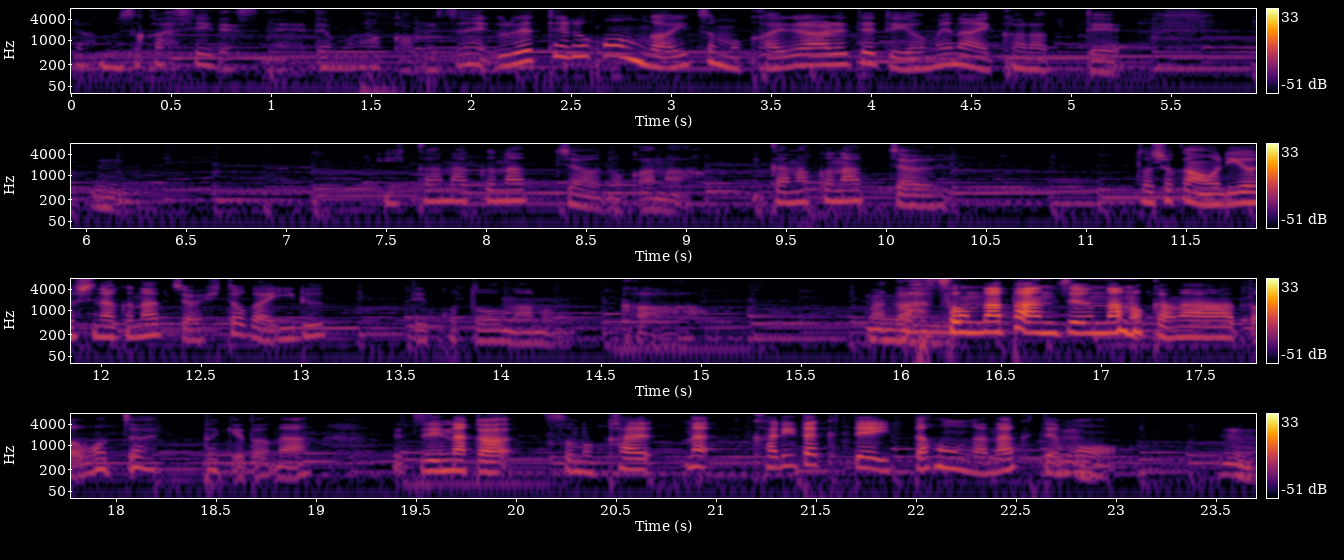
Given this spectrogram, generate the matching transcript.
いや難しいですね。でもなんか別に売れてる本がいつも借りられてて読めないからって行かなくなっちゃうのかな。行かなくなっちゃう図書館を利用しなくなっちゃう人がいるってことなのか。なんかそんな単純なのかなと思っちゃったけどな別になんかそのかな借りたくて行った本がなくても、うん。うん。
